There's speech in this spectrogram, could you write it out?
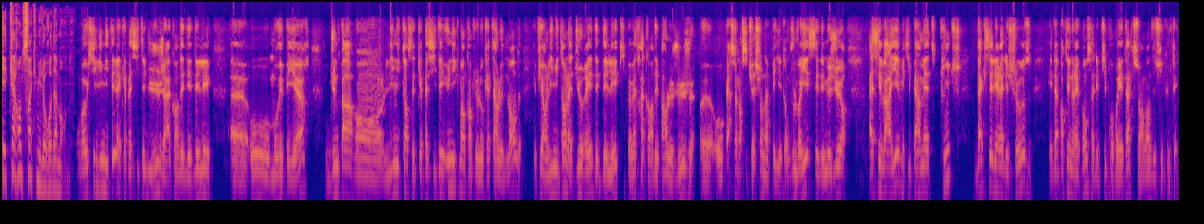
et 45 000 euros d'amende. On va aussi limiter la capacité du juge à accorder des délais euh, aux mauvais payeurs. D'une part, en limitant cette capacité uniquement quand le locataire le demande, et puis en limitant la durée des délais qui peuvent être accordés par le juge euh, aux personnes en situation d'impayé. Donc vous le voyez, c'est des mesures assez variées, mais qui permettent toutes d'accélérer les choses et d'apporter une réponse à des petits propriétaires qui sont en grande difficulté.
